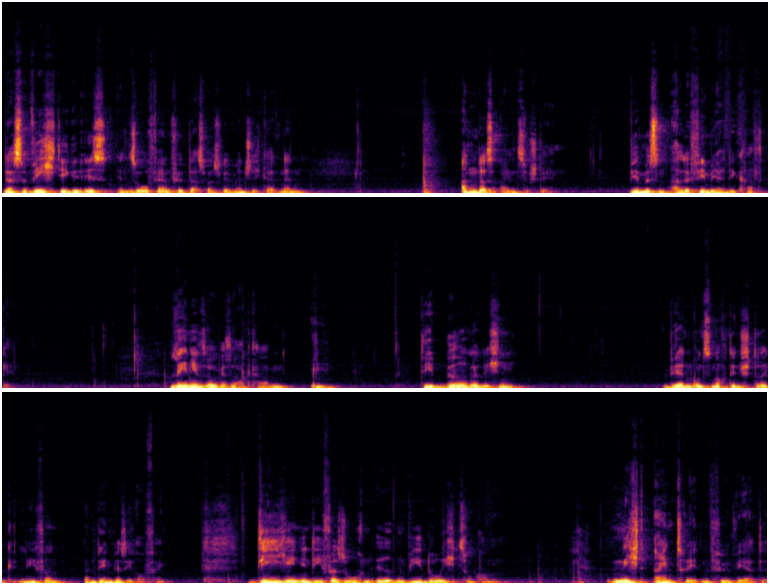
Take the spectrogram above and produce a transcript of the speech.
Das Wichtige ist insofern für das, was wir Menschlichkeit nennen, anders einzustehen. Wir müssen alle viel mehr in die Kraft gehen. Lenin soll gesagt haben, die Bürgerlichen werden uns noch den Strick liefern, an dem wir sie aufhängen. Diejenigen, die versuchen, irgendwie durchzukommen, nicht eintreten für Werte,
